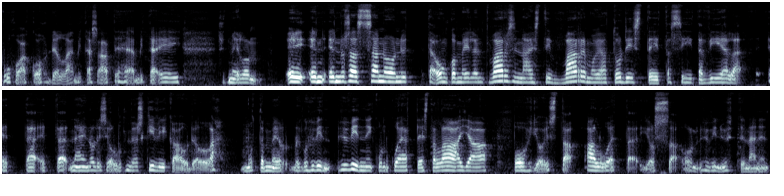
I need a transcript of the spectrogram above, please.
ruhoa kohdellaan mitä saa tehdä ja mitä ei. Sitten meillä on, ei, en, en osaa sanoa nyt, että onko meillä nyt varsinaisesti varmoja todisteita siitä vielä, että, että näin olisi ollut myös kivikaudella. Mutta me niin hyvin, hyvin niin kuin, kun ajattelee sitä laajaa pohjoista aluetta, jossa on hyvin yhtenäinen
